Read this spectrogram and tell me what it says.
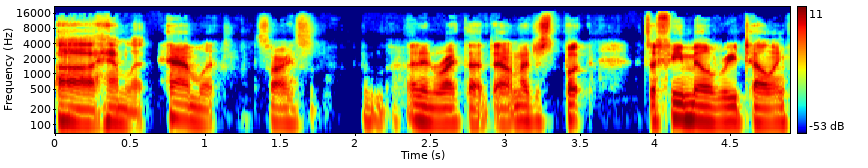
Uh, Hamlet. Hamlet. Sorry, I didn't write that down. I just put it's a female retelling.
